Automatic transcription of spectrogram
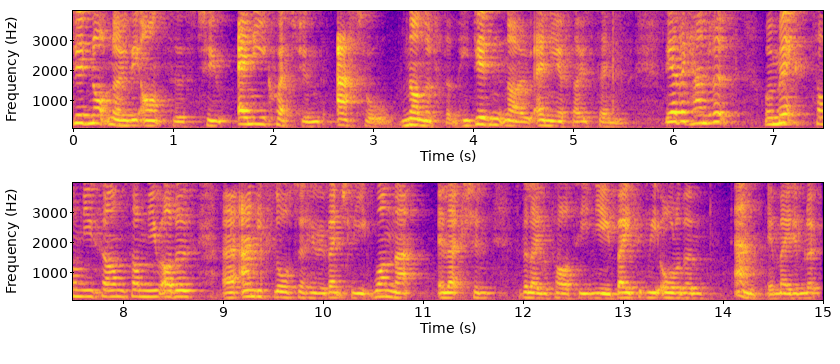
did not know the answers to any questions at all. None of them. He didn't know any of those things. The other candidates were mixed. Some knew some, some knew others. Uh, Andy Slaughter, who eventually won that election for the Labour Party, knew basically all of them, and it made him look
